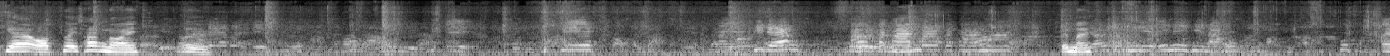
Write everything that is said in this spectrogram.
เคลียร์ออกช่วยช่างหน่อย เออพี่ไอ้พี่แดงเอาประธานมาประธานมา เป็นไหนเดี๋ยวจะมีไอ้นี่ทีหลังพูดไอ้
